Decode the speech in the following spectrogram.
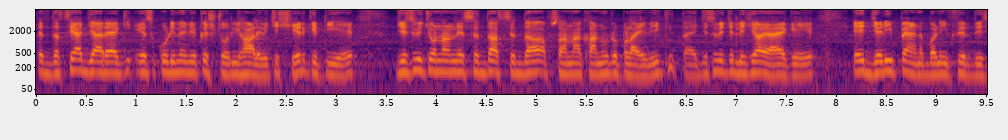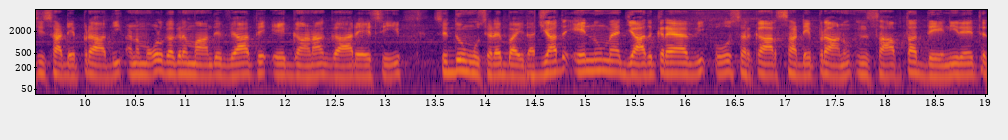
ਤੇ ਦੱਸਿਆ ਜਾ ਰਿਹਾ ਹੈ ਕਿ ਇਸ ਕੁੜੀ ਨੇ ਵੀ ਇੱਕ ਸਟੋਰੀ ਹਾਲ ਵਿੱਚ ਸ਼ੇਅਰ ਕੀਤੀ ਹੈ। ਜਿਸ ਵਿੱਚ ਉਹਨਾਂ ਨੇ ਸਿੱਧਾ ਸਿੱਧਾ ਅਫਸਾਨਾ ਖਾਨ ਨੂੰ ਰਿਪਲਾਈ ਵੀ ਕੀਤਾ ਹੈ, ਜਿਸ ਵਿੱਚ ਲਿਖਿਆ ਹੋਇਆ ਹੈ ਕਿ ਇਹ ਜਿਹੜੀ ਭੈਣ ਬਣੀ ਫਿਰਦੀ ਸੀ ਸਾਡੇ ਭਰਾ ਦੀ ਅਨਮੋਲ ਗਗਨ ਮਾਨ ਦੇ ਵਿਆਹ ਤੇ ਇਹ ਗਾਣਾ ਗਾ ਰਹੇ ਸੀ ਸਿੱਧੂ ਮੂਸੇਵਾਲੇ ਬਾਈ ਦਾ। ਜਦ ਇਹਨੂੰ ਮੈਂ ਯਾਦ ਕਰਾਇਆ ਵੀ ਉਹ ਸਰਕਾਰ ਸਾਡੇ ਭਰਾ ਨੂੰ ਇਨਸਾਫ ਤਾਂ ਦੇ ਨਹੀਂ ਰਹੇ ਤੇ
